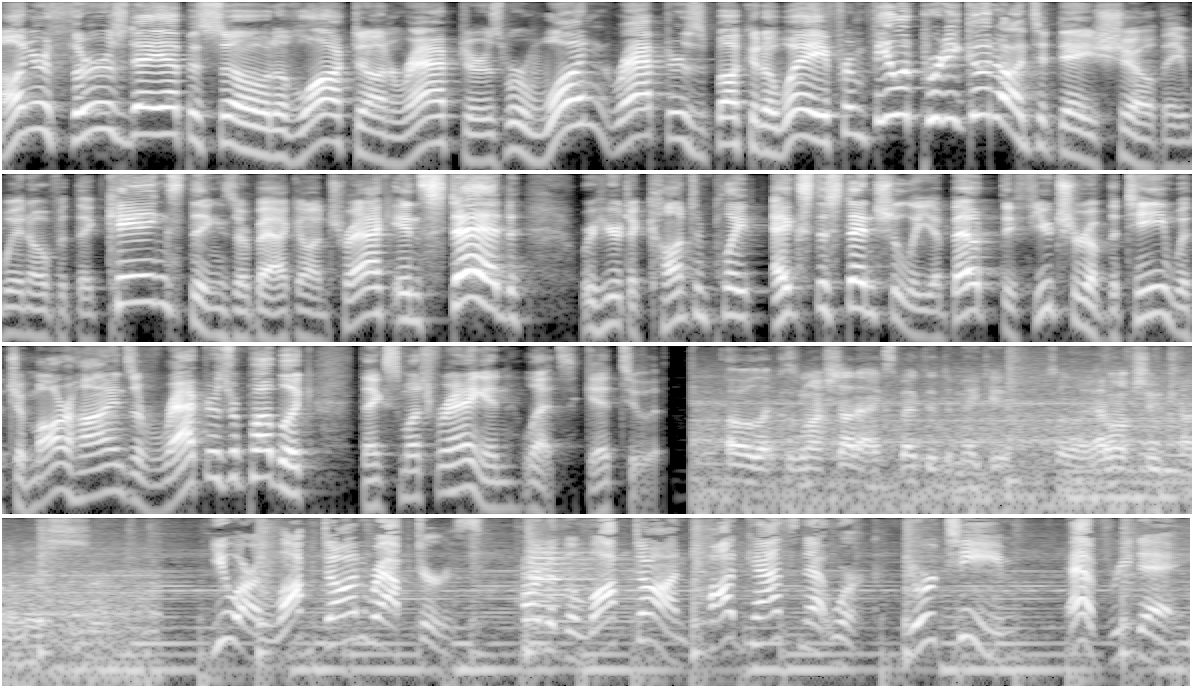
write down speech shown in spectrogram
On your Thursday episode of Locked On Raptors, we're one Raptors bucket away from feeling pretty good on today's show. They win over the Kings, things are back on track. Instead, we're here to contemplate existentially about the future of the team with Jamar Hinds of Raptors Republic. Thanks so much for hanging. Let's get to it. Oh, like, because when I shot, I expected to make it. So, like, I don't shoot trying to miss. You are Locked On Raptors, part of the Locked On Podcast Network, your team every day.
